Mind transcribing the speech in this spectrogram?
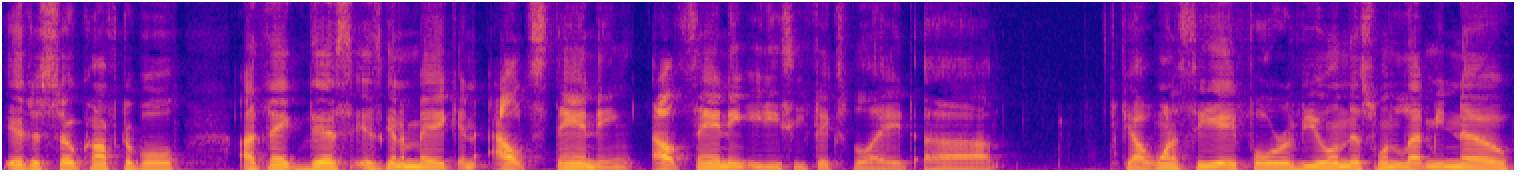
It is so comfortable. I think this is going to make an outstanding, outstanding EDC fixed blade. Uh, if y'all want to see a full review on this one, let me know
